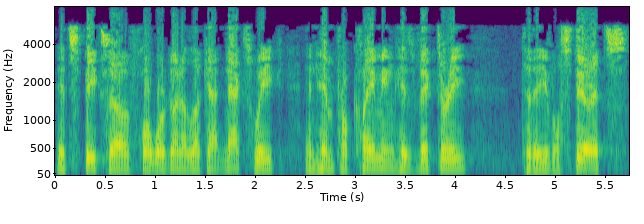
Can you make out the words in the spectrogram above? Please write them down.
It speaks of what we're going to look at next week in him proclaiming his victory to the evil spirits.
